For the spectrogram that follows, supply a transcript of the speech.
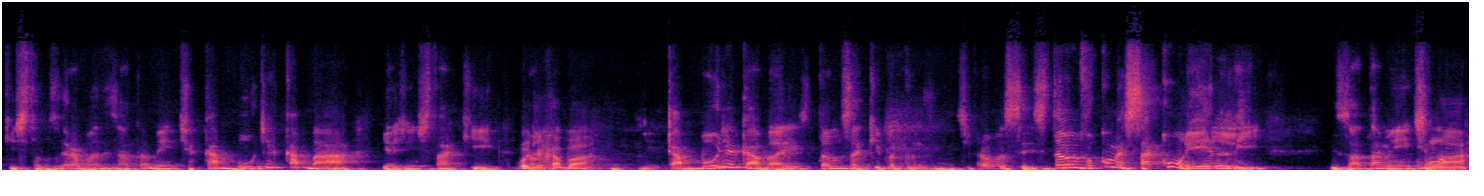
que estamos gravando exatamente. Acabou de acabar e a gente está aqui. Acabou de acabar. Acabou de acabar e estamos aqui para transmitir para vocês. Então eu vou começar com ele, Exatamente. Vamos lá.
